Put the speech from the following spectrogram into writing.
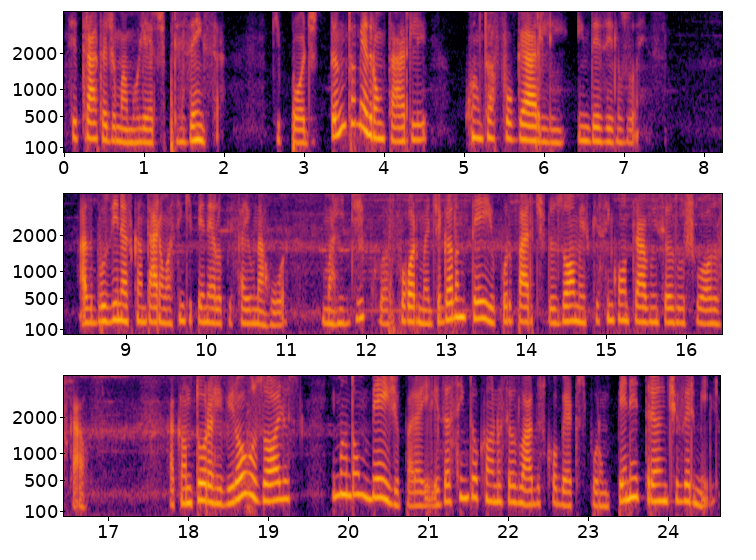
Se trata de uma mulher de presença que pode tanto amedrontar-lhe quanto afogar-lhe em desilusões. As buzinas cantaram assim que Penélope saiu na rua, uma ridícula forma de galanteio por parte dos homens que se encontravam em seus luxuosos carros. A cantora revirou os olhos e mandou um beijo para eles, assim tocando seus lábios cobertos por um penetrante vermelho.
